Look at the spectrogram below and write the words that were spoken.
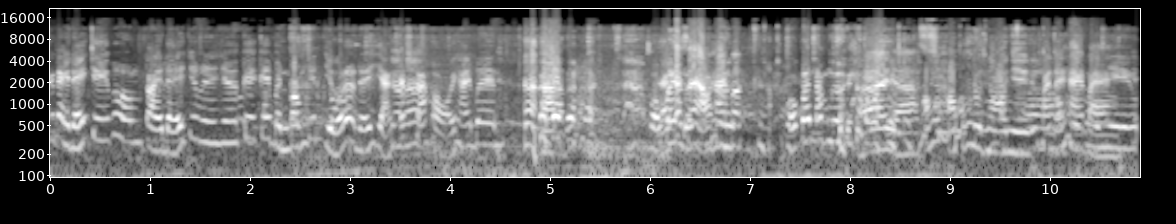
cái này để chi phải không? Tại để cho cái cái bình bông chính giữa là để giãn cách xã hội hai bên. Một bên xã hội hai bên. một bên năm người thôi. À, dạ. không không không được ngồi nhiều phải để hai bàn. nhiều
